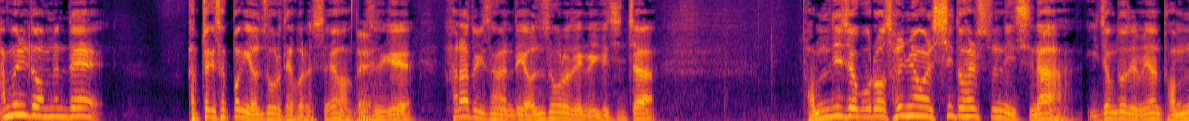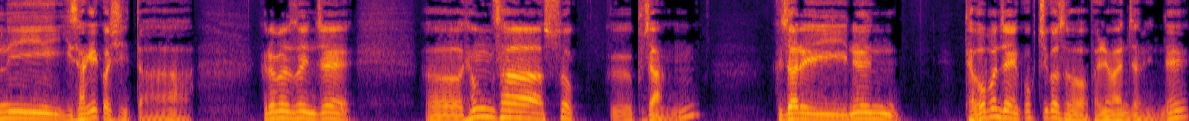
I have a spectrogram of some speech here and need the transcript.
아무 일도 없는데 갑자기 석방이 연속으로 돼버렸어요. 그래서 네. 이게 하나도 이상한데 연속으로 된 거 이게 진짜 법리적으로 설명을 시도할 수는 있으나 이 정도 되면 법리 이상의 것이 있다. 그러면서 이제 어, 형사 수석 그 부장 그 자리는 대법원장이 꼭 찍어서 발령한 자리인데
